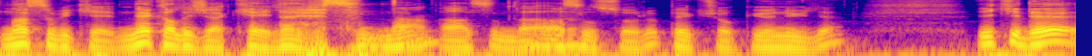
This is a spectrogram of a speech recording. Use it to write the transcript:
nasıl bir ke ne kalacak Kayla arasından Lan, aslında doğru. asıl soru pek çok yönüyle. İki de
